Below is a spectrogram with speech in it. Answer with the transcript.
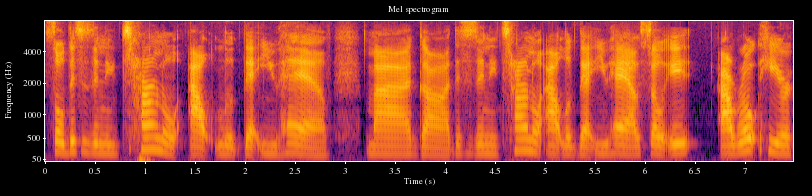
So this is an eternal outlook that you have. My God, this is an eternal outlook that you have. So it I wrote here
